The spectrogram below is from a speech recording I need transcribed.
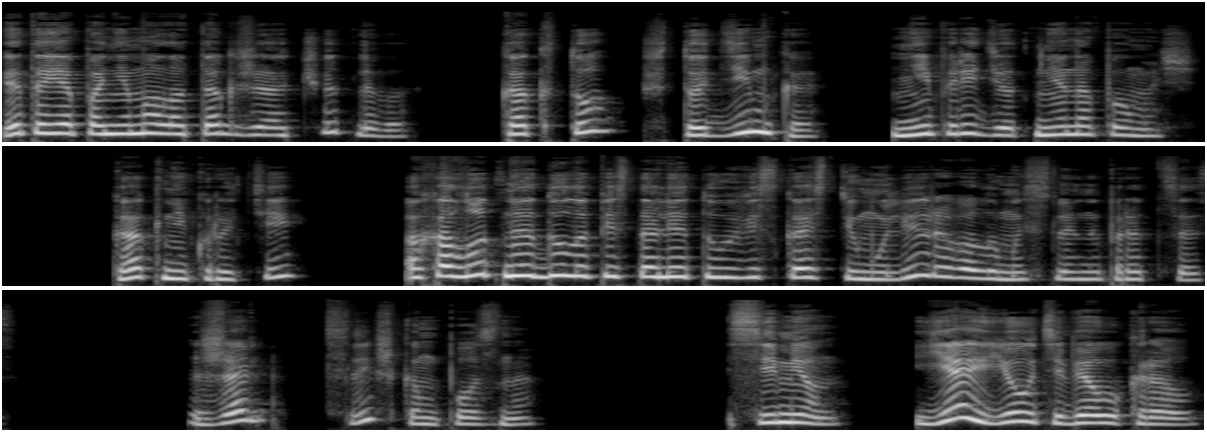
Это я понимала так же отчетливо, как то, что Димка не придет мне на помощь. Как ни крути, а холодное дуло пистолета у виска стимулировало мысленный процесс. Жаль, слишком поздно. Семен, я ее у тебя украл.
